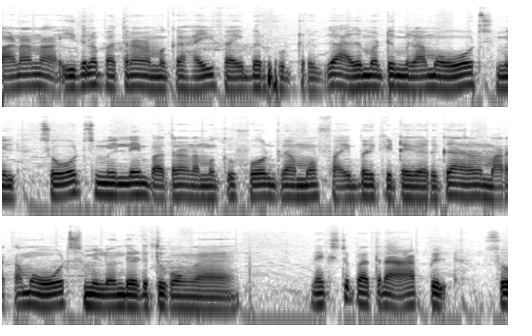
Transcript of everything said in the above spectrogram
பனானா இதில் பார்த்தோன்னா நமக்கு ஹை ஃபைபர் ஃபுட் இருக்குது அது மட்டும் இல்லாமல் ஓட்ஸ் மில் ஸோ ஓட்ஸ் மில்லையும் பார்த்தோன்னா நமக்கு ஃபோர் கிராம் ஆஃப் ஃபைபர் கிட்டே இருக்குது அதனால் மறக்காமல் ஓட்ஸ் மில் வந்து எடுத்துக்கோங்க. நெக்ஸ்ட் பார்த்தோன்னா apple so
